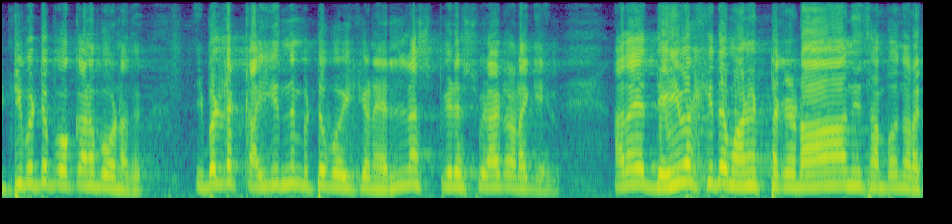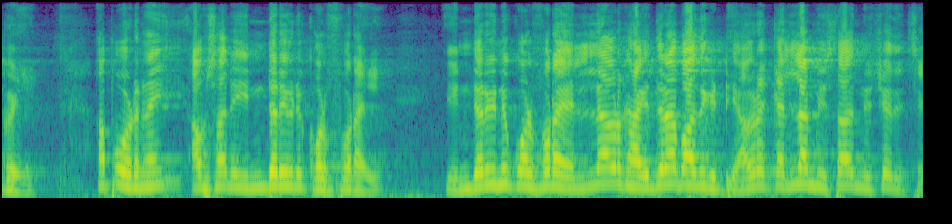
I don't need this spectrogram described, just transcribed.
ഇട്ടിപെട്ട് പോക്കാണ് പോകുന്നത് ഇവളുടെ കയ്യിൽ നിന്നും വിട്ടു പോയിക്കുകയാണ് എല്ലാം സ്പീഡ് സ്പീഡായിട്ട് അടക്കുകയാണ് അതായത് ദൈവഹിതമാണ് ടകടാന്ന് ഈ സംഭവം നടക്കുകയും അപ്പോൾ ഉടനെ അവസാനം ഇന്റർവ്യൂവിന് കോൾഫോറായി ഇന്റർവ്യൂവിന് കോൾഫോറായി എല്ലാവർക്കും ഹൈദരാബാദ് കിട്ടി. അവരൊക്കെ എല്ലാം വിസ നിഷേധിച്ച്.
